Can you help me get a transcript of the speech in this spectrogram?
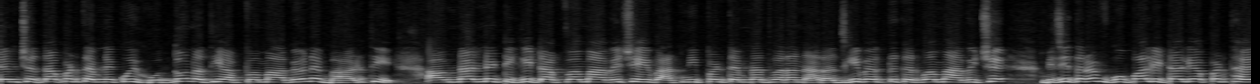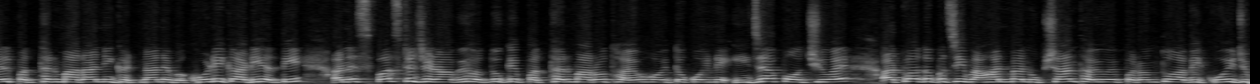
તેમ છતાં પણ તેમને કોઈ હોદ્દો નથી આપવામાં આવ્યો અને બહારથી આવનારને ટિકિટ આપવામાં આવે છે એ વાતની પણ તેમના દ્વારા નારાજગી વ્યક્ત કરવામાં આવી છે. બીજી તરફ ગોપાલ ઇટાલિયા પર થયેલ પથ્થરમારાની ઘટનાને વખોડી કાઢી હતી અને સ્પષ્ટ જણાવ્યું હતું કે પથ્થરમારો થયો હોય તો કોઈને ઈજા પહોંચી હોય અથવા તો પછી વાહનમાં નુકસાન થયું હોય, પરંતુ આવી કોઈ જ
